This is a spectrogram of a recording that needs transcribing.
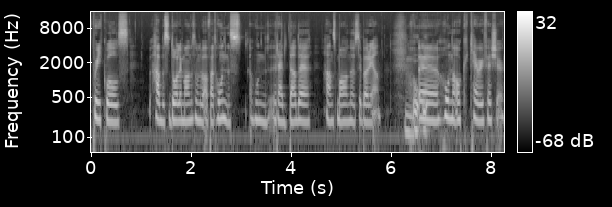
prequels hade så dålig manus som det var, för att hon, hon räddade hans manus i början. Mm. Eh, hon och Carrie Fisher.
